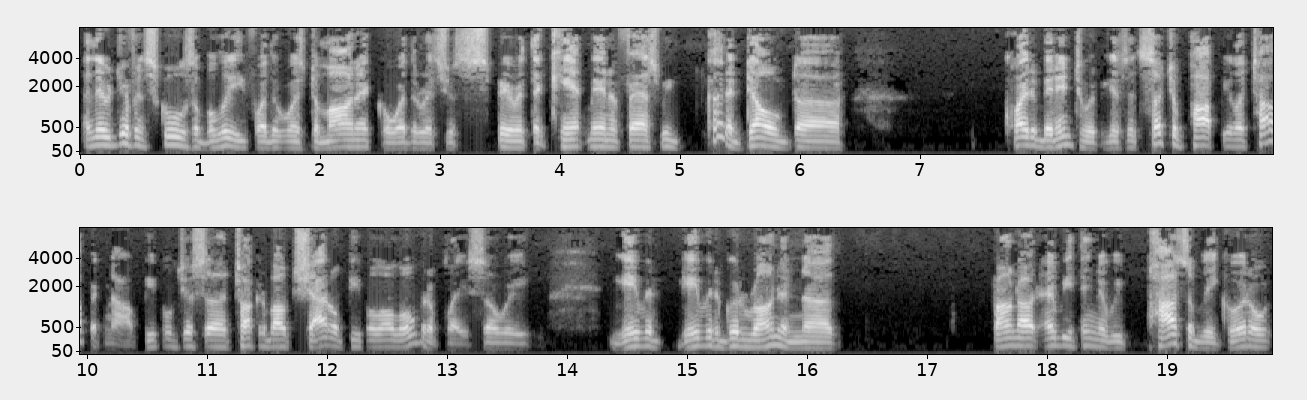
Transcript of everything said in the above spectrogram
and there were different schools of belief, whether it was demonic or whether it's just spirit that can't manifest. We kind of delved uh, quite a bit into it because it's such a popular topic now. People just uh, talking about shadow people all over the place. So we gave it gave it a good run and uh, found out everything that we possibly could or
